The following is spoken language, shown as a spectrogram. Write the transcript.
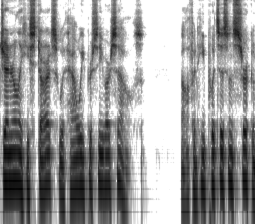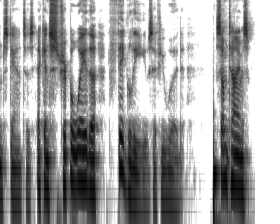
Generally, He starts with how we perceive ourselves. Often, He puts us in circumstances that can strip away the fig leaves, if you would. Sometimes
